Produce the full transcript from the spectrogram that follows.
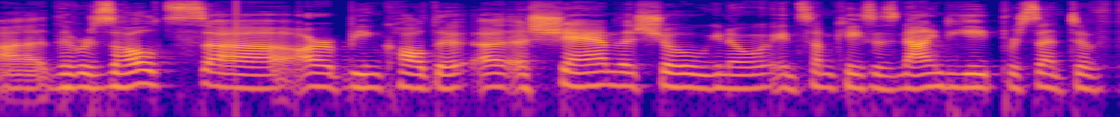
uh, the results uh, are being called a, a, sham that show, you know, in some cases, ninety eight percent of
